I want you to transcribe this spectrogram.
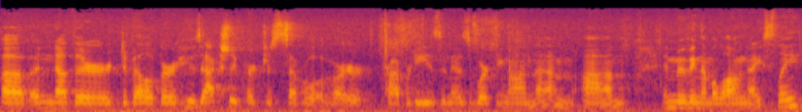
of another developer who's actually purchased several of our properties and is working on them um, and moving them along nicely.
